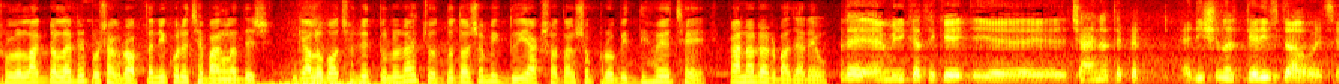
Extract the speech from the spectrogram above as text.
ষোলো লাখ ডলারের পোশাক রপ্তানি করেছে বাংলাদেশ। গেল বছরের তুলনায় চোদ্দ দশমিক দুই এক শতাংশ প্রবৃদ্ধি হয়েছে কানাডার বাজারেও। আমেরিকা থেকে চায়নাতে একটা অ্যাডিশনাল টেরিফ দেওয়া হয়েছে।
